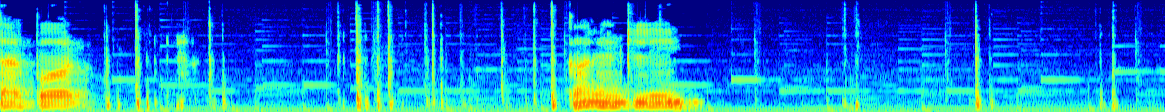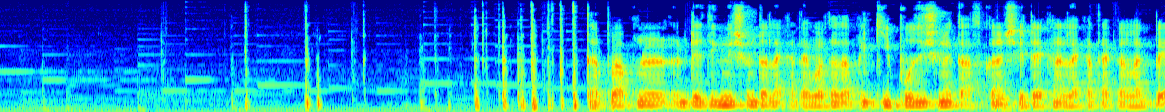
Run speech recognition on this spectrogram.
তারপর কারেন্টলি তারপর আপনার ডেজিগনেশনটা লেখা থাকবে। অর্থাৎ আপনি কি পজিশনে কাজ করেন সেটা এখানে লেখা থাকা লাগবে।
